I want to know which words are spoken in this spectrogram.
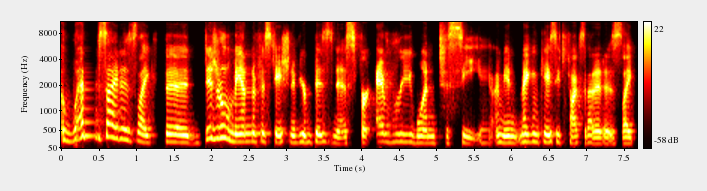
a website is like the digital manifestation of your business for everyone to see. I mean, Meghan Casey talks about it as like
